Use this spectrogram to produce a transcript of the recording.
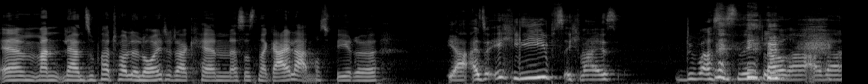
Ähm, man lernt super tolle Leute da kennen, es ist eine geile Atmosphäre. Ja, also ich lieb's, ich weiß, Du warst es nicht, Laura, aber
